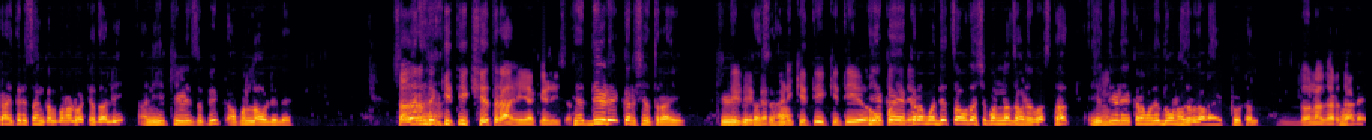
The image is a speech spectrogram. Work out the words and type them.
काहीतरी संकल्पना डोक्यात आली आणि ही केळीचं पीक आपण लावलेलं आहे. साधारणतः किती क्षेत्र आहे या केळीचं? हे दीड एकर क्षेत्र आहे केळी दीड एकर. पिकाचं आणि किती किती हा. रोपं एका किती? एकरामध्ये चौदाशे पन्नास झाडं बसतात. हे. दीड एकरामध्ये दोन हजार झाडं आहेत टोटल दोन हजार. झाड आहे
